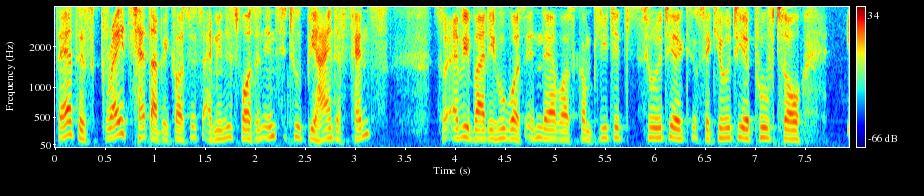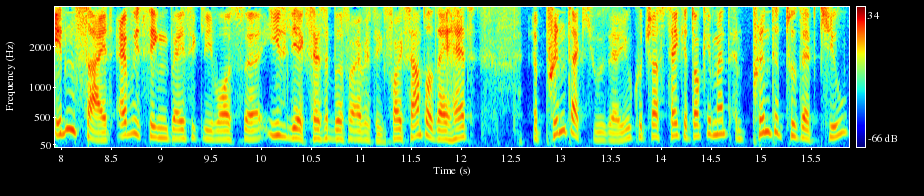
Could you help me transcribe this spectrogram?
they had this great setup because this, I mean, this was an institute behind a fence so everybody who was in there was completely security, security approved. So inside, everything basically was uh, easily accessible for everything. For example, they had a printer queue there. You could just take a document and print it to that queue.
